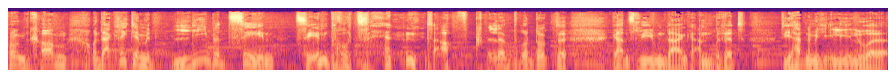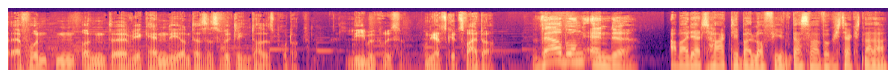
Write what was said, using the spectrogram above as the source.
.com und da kriegt ihr mit Liebe 10 10% auf alle Produkte. Ganz lieben Dank an Brit. Die hat nämlich Ili Ilua erfunden und äh, wir kennen die und das ist wirklich ein tolles Produkt. Liebe Grüße. Und jetzt geht's weiter. Werbung Ende. Aber der Tag, lieber Loffi, das war wirklich der Knaller.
